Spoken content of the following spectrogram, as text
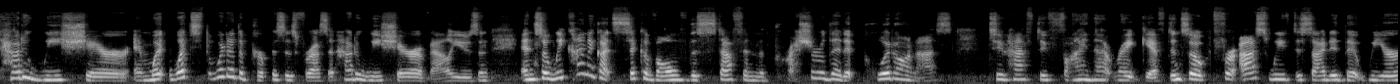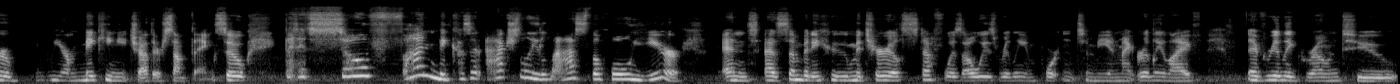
how do we share and what what's what are the purposes for us and how do we share our values? And and so we kind of got sick of all of the stuff and the pressure that it put on us to have to find that right gift. And so for us we've decided that we are we are making each other something. So but it's so fun because it actually lasts the whole year. And as somebody who material stuff was always really important to me in my early life i've really grown to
